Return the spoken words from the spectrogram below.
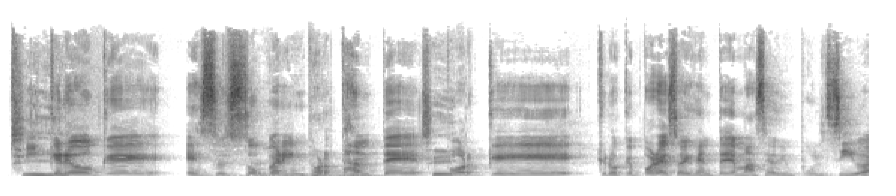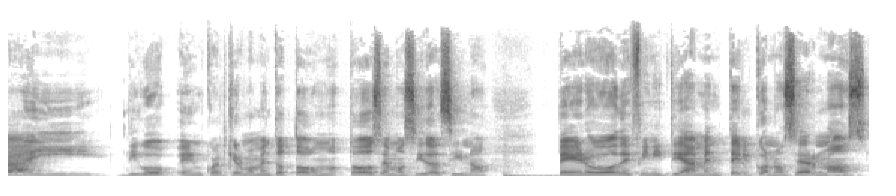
Sí. Y creo que eso es súper importante porque creo que por eso hay gente demasiado impulsiva y digo, en cualquier momento todos hemos sido así, ¿no? pero definitivamente el conocernos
